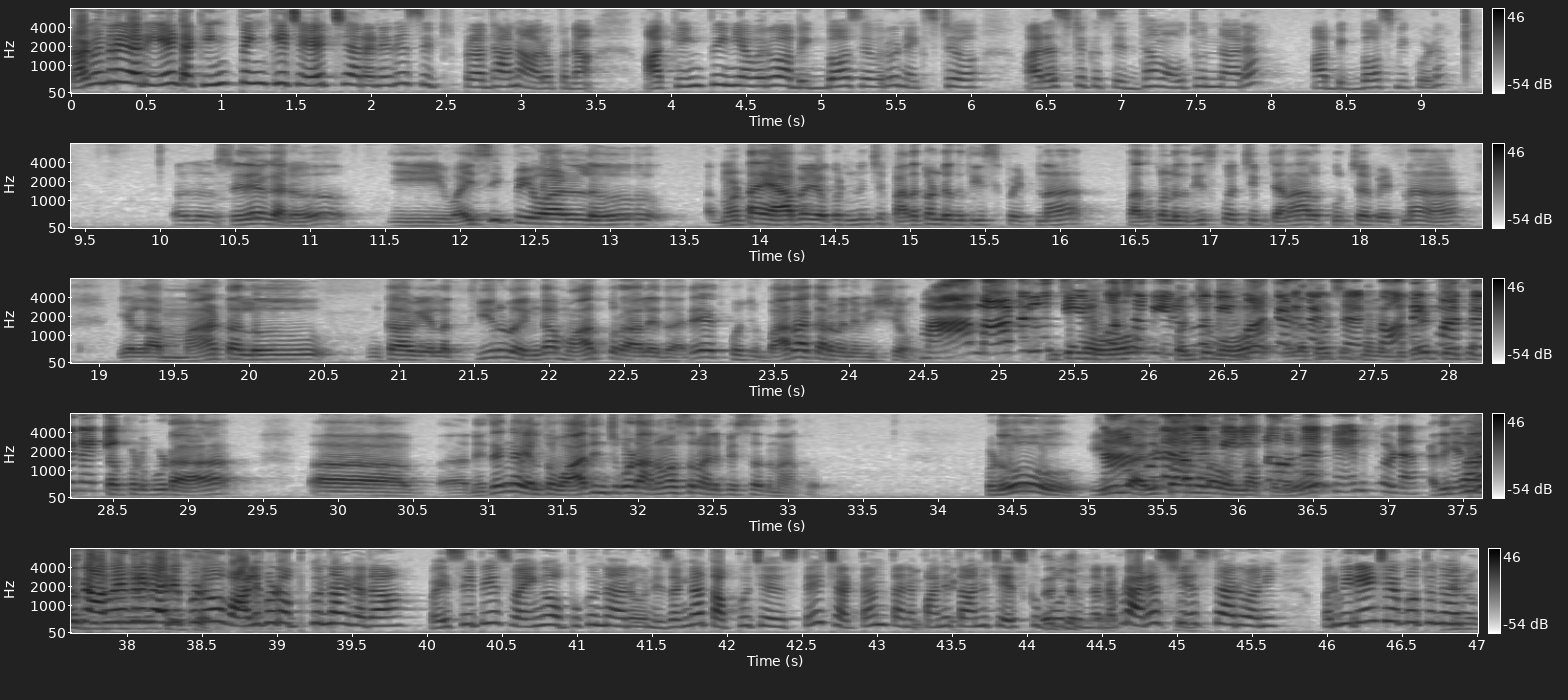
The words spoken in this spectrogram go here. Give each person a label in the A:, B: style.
A: రాఘవేంద్ర గారు ఏంటి? ఆ కింగ్ పిన్కి చేర్చారనేది సిట్ ప్రధాన ఆరోపణ. ఆ కింగ్ పిన్ ఎవరు? ఆ బిగ్ బాస్ ఎవరు? నెక్స్ట్ అరెస్ట్కు సిద్ధం అవుతున్నారా? ఆ బిగ్ బాస్ని కూడా
B: శ్రీదేవి గారు ఈ వైసీపీ వాళ్ళు నూట యాభై ఒకటి నుంచి పదకొండుకు తీసిపెట్టినా పదకొండుకు తీసుకొచ్చి జనాలు కూర్చోబెట్టినా వీళ్ళ మాటలు ఇంకా వీళ్ళ తీరులో ఇంకా మార్పు రాలేదు. అదే కొంచెం బాధాకరమైన విషయం. కొంచెము మనం డిబేట్ చేసేటప్పుడు కూడా నిజంగా వీళ్ళతో వాదించి కూడా అనవసరం అనిపిస్తుంది నాకు. ఇప్పుడు వీళ్ళు అధికారంలో ఉన్నప్పుడు దుర్వినియోగం
A: గారు ఇప్పుడు. వాళ్ళు కూడా ఒప్పుకున్నారు కదా? వైసీపీ స్వయంగా ఒప్పుకున్నారు. నిజంగా తప్పు చేస్తే చట్టం తన పని తాను చేసుకుపోతుంది అన్నప్పుడు అరెస్ట్ చేస్తారు అని. మరి మీరేం చేయబోతున్నారు?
